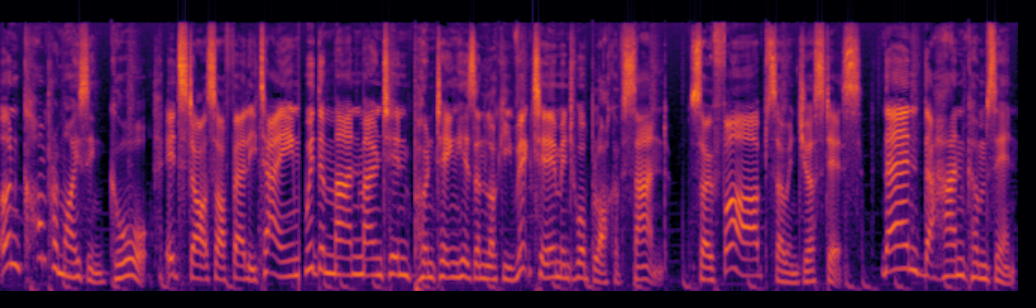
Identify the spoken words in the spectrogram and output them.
uncompromising gore. It starts off fairly tame, with the man mountain punting his unlucky victim into a block of sand. So far, so injustice. Then the hand comes in,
